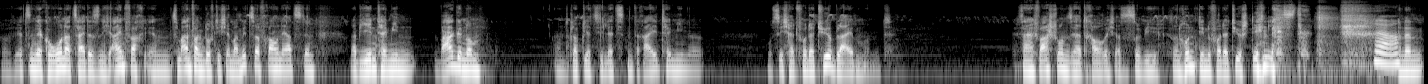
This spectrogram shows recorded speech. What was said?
So, jetzt in der Corona-Zeit ist es nicht einfach. Ähm, Zum Anfang durfte ich immer mit zur Frauenärztin und habe jeden Termin wahrgenommen. Und ich glaube, jetzt die letzten drei Termine musste ich halt vor der Tür bleiben und es war schon sehr traurig. Das ist so wie so ein Hund, den du vor der Tür stehen lässt. Ja. Und dann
